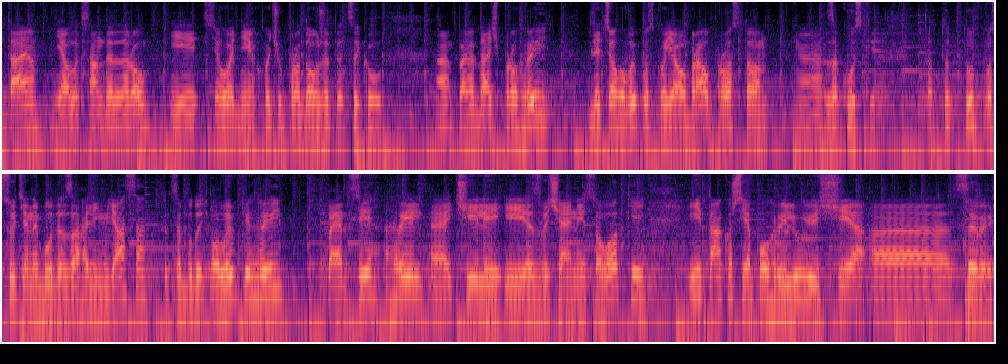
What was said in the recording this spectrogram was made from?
Вітаю, я Олександр Даров, і сьогодні хочу продовжити цикл е, передач про гриль. Для цього випуску я обрав просто е, закуски. Тобто тут, по суті, не буде взагалі м'яса. Це будуть оливки гриль, перці гриль, е, чілі і звичайний солодкий. І також я погрилюю ще е, сири.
